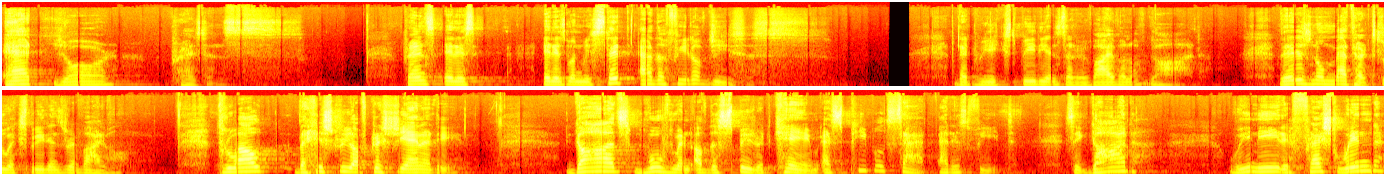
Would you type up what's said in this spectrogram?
at your presence. Friends, it is it is when we sit at the feet of Jesus that we experience the revival of God. There is no method to experience revival. Throughout the history of Christianity, God's movement of the Spirit came as people sat at his feet. Say, God, we need a fresh wind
